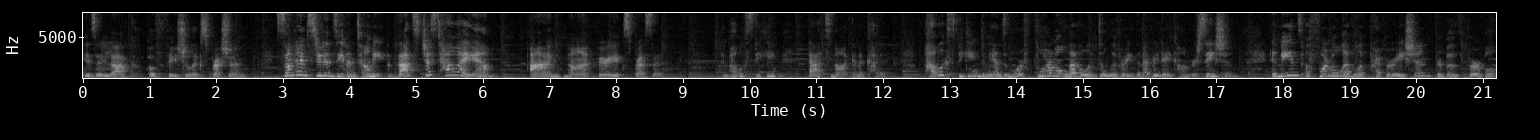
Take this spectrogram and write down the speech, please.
is a lack of facial expression. Sometimes students even tell me, that's just how I am. I'm not very expressive. In public speaking, that's not gonna cut it. Public speaking demands a more formal level of delivery than everyday conversation. It means a formal level of preparation for both verbal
